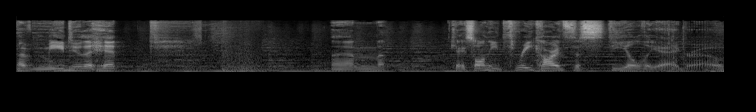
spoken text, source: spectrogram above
Have me do the hit. Um, okay, so I'll need three cards to steal the aggro.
